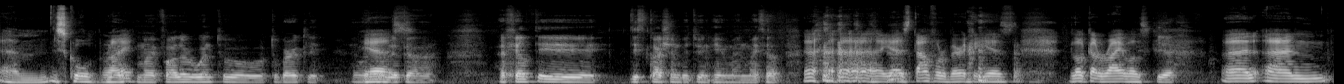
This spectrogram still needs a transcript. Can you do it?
um, school, right? My, my, father went to, to Berkeley. Yes. Like a, a healthy discussion between him and myself. yeah, Stanford, Berkeley, yes, local rivals. Yeah, and and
